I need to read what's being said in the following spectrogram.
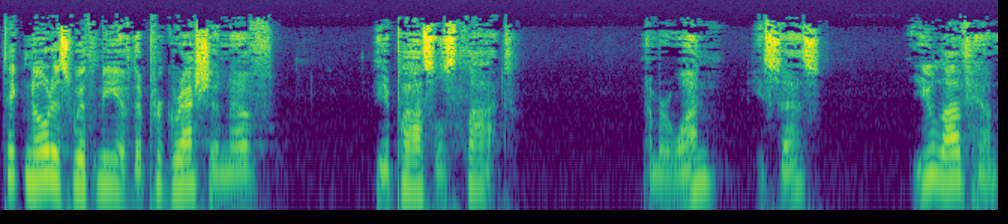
Take notice with me of the progression of the apostles thought. Number one, he says, you love him.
